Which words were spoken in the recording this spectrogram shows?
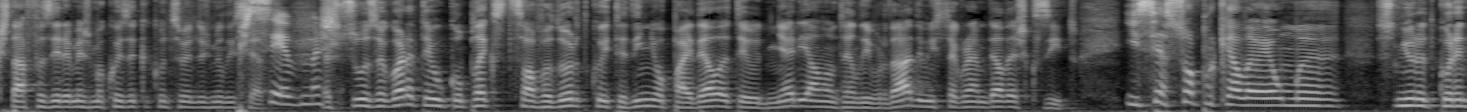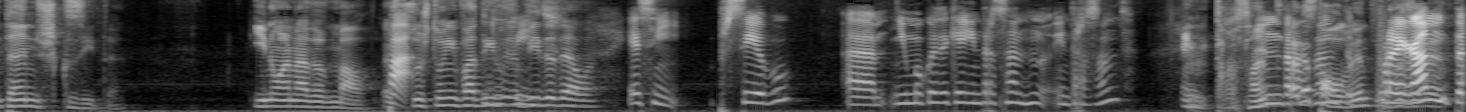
que está a fazer a mesma coisa que aconteceu em 2007. percebo, mas As pessoas agora têm o complexo de Salvador, de coitadinha, o pai dela tem o dinheiro e ela não tem liberdade e o Instagram dela é esquisito. Isso é só porque ela é uma senhora de 40 anos esquisita. E não há nada de mal. As Pá, pessoas estão a invadir a duvido. vida dela. é assim, percebo. Ah, e uma coisa que é interessante. Interessante? Interessante. Olha Paulo Pregante!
